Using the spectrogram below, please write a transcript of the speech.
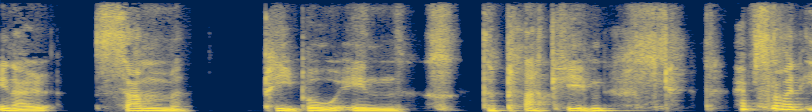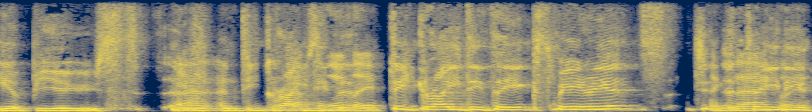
You know, some people in the plugin have slightly abused uh, yeah, and degraded the, degraded the experience. Exactly.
